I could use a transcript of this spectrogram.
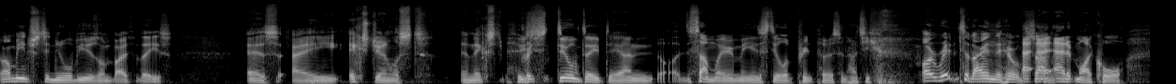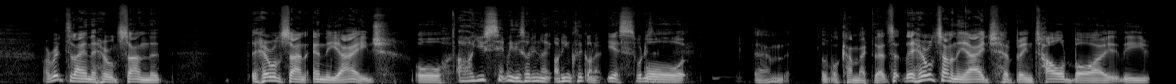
I'll be interested in your views on both of these as a ex-journalist and ex. who's still deep down, somewhere in me, is still a print person, Hutchie. I read today in the Herald Sun. a- at my core. I read today in the Herald Sun that the Herald Sun and the Age, or Oh, you sent me this. I didn't. I didn't click on it. Yes. What is it? or um, we'll come back to that. So the Herald Sun and the Age have been told by the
